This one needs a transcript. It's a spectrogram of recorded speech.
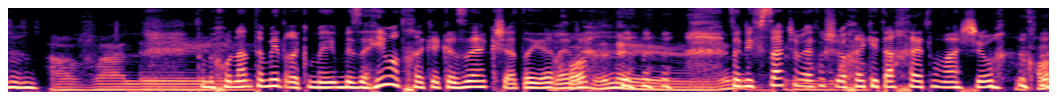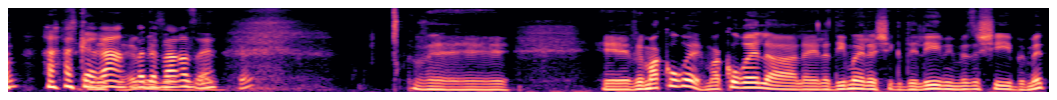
אבל... אתה אה, מחונן תמיד, רק מזהים אותך ככזה כשאתה ילד. נכון, אין... זה נפסק שם איפשהו אחרי כיתה ח' או משהו. נכון. ההכרה בדבר הזה. כן. אה, ומה קורה? מה קורה ל, לילדים האלה שגדלים עם איזושהי באמת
